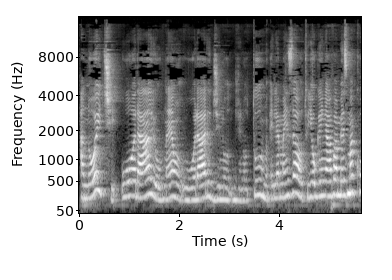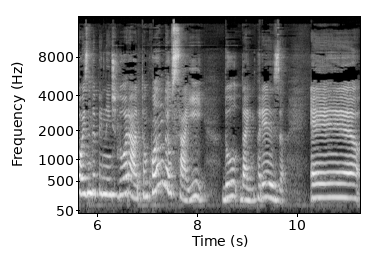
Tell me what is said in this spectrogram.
à noite, o horário, né, o horário de, no, de noturno, ele é mais alto e eu ganhava a mesma coisa independente do horário. Então, quando eu saí do, da empresa, é,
